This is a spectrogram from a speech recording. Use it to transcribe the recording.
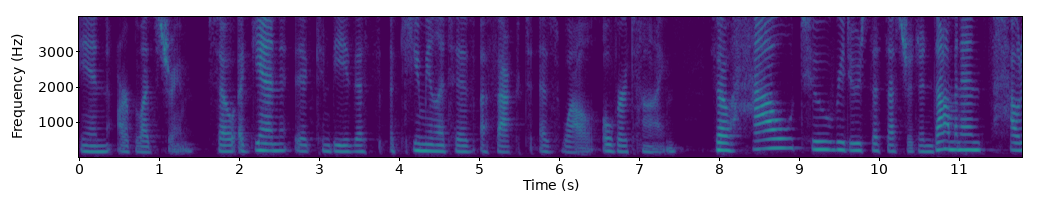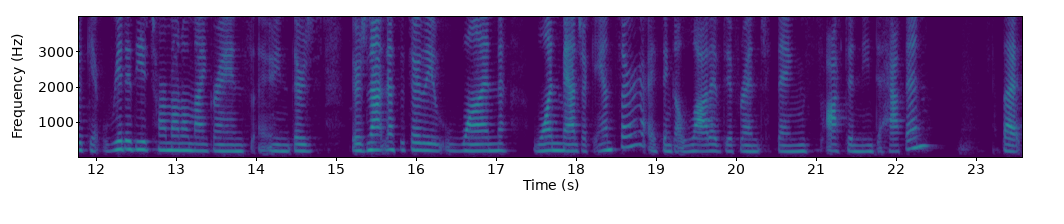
in our bloodstream. So, again, it can be this accumulative effect as well over time. So, how to reduce this estrogen dominance, how to get rid of these hormonal migraines. I mean, there's there's not necessarily one one magic answer. I think a lot of different things often need to happen. But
